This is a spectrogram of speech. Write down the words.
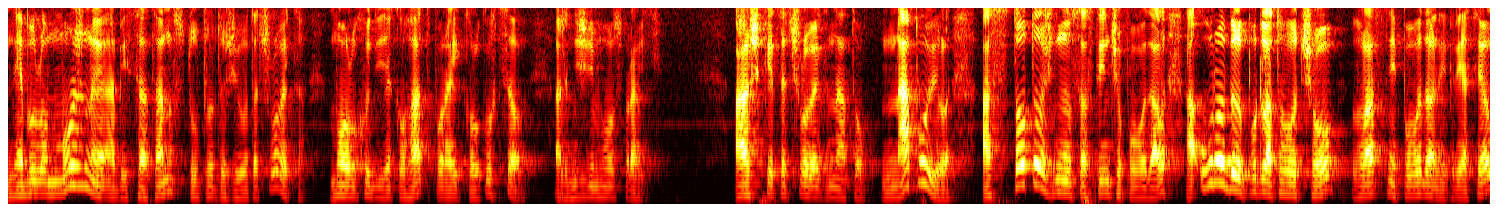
nebolo možné, aby Satan vstúpil do života človeka. Mohol chodiť ako had, poraj koľko chcel, ale nič nemohol spraviť až keď sa človek na to napojil a stotožnil sa s tým, čo povedal a urobil podľa toho, čo vlastne povedal nepriateľ,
